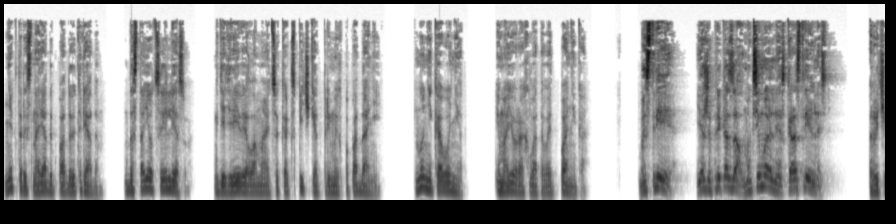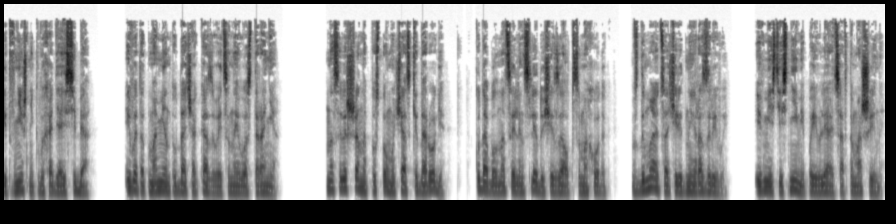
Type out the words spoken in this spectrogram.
Некоторые снаряды падают рядом. Достается и лесу, где деревья ломаются как спички от прямых попаданий. Но никого нет, и майора охватывает паника. «Быстрее! Я же приказал, максимальная скорострельность!» рычит внешник, выходя из себя. И в этот момент удача оказывается на его стороне. На совершенно пустом участке дороги, куда был нацелен следующий залп самоходок, вздымаются очередные разрывы, и вместе с ними появляются автомашины.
